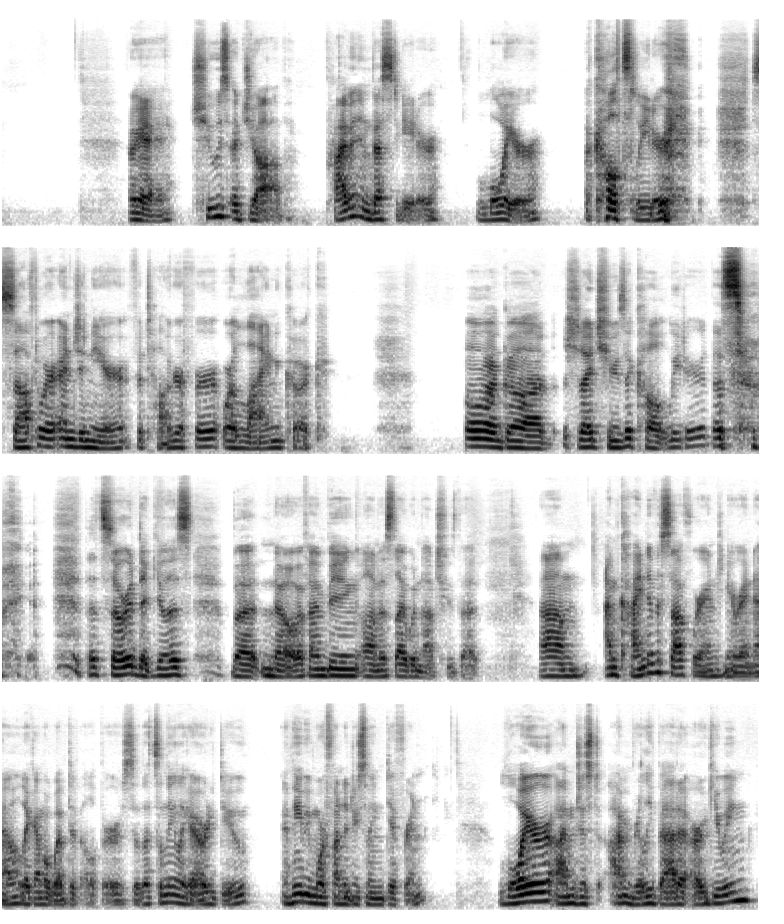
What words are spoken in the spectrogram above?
Okay, choose a job. Private investigator, lawyer, occult leader, software engineer, photographer, or line cook. Oh my god, should I choose a cult leader? That's so, that's so ridiculous. But no, if I'm being honest, I would not choose that. Um, I'm kind of a software engineer right now. Like I'm a web developer, so that's something like I already do. I think it'd be more fun to do something different. Lawyer, I'm just I'm really bad at arguing.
